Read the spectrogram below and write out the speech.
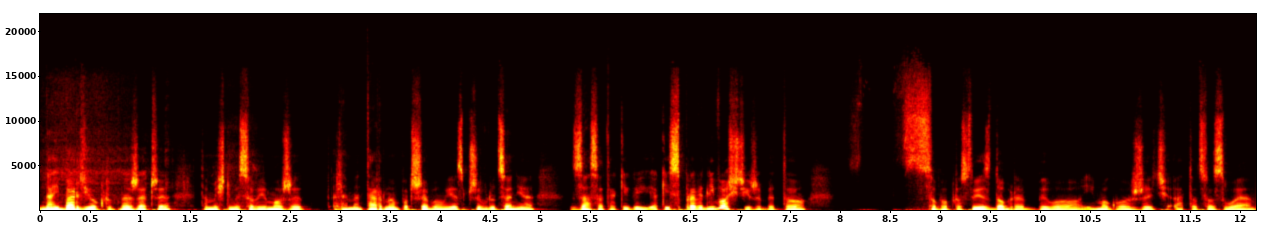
najbardziej okrutne rzeczy, to myślimy sobie, może elementarną potrzebą jest przywrócenie zasad jakiego, jakiejś sprawiedliwości, żeby to, co po prostu jest dobre, było i mogło żyć, a to, co złe,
